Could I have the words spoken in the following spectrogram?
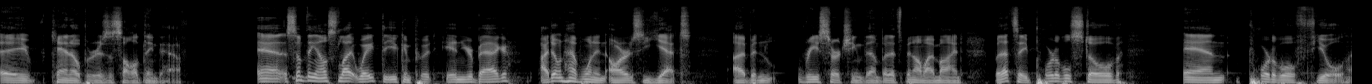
a can opener is a solid thing to have. And something else lightweight that you can put in your bag. I don't have one in ours yet. I've been researching them, but it's been on my mind. But that's a portable stove and portable fuel.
